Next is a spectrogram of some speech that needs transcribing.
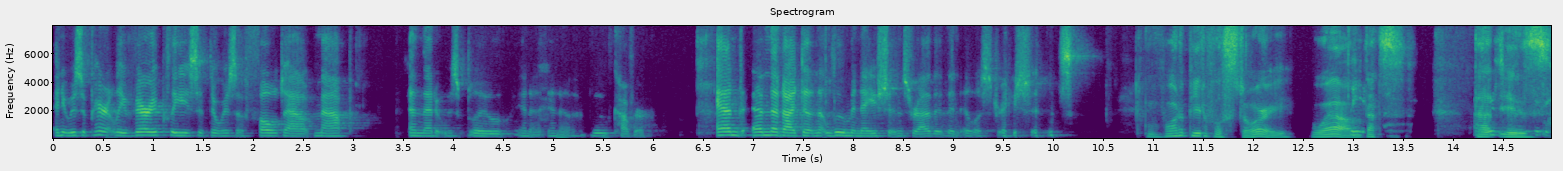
and he was apparently very pleased that there was a fold-out map, and that it was blue in a in a blue cover, and and that I'd done illuminations rather than illustrations. What a beautiful story! Wow, yeah. that's that is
